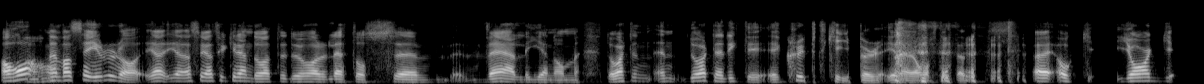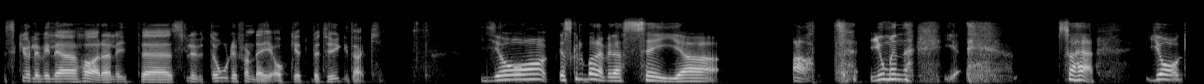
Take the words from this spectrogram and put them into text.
Jaha, men vad säger du då? Jag, jag, alltså jag tycker ändå att du har lett oss eh, väl igenom. Du har varit en, en, du har varit en riktig eh, cryptkeeper i det här avsnittet. eh, och jag skulle vilja höra lite slutord ifrån dig och ett betyg tack. Ja, jag skulle bara vilja säga att, jo men så här. Jag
